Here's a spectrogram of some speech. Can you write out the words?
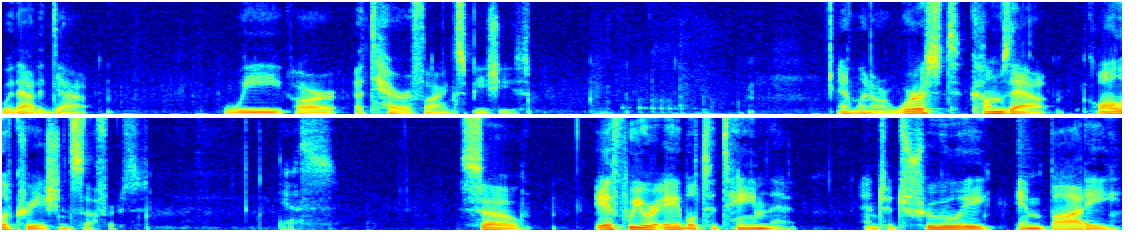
without a doubt, we are a terrifying species. And when our worst comes out, all of creation suffers. Yes. So, if we were able to tame that and to truly embody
